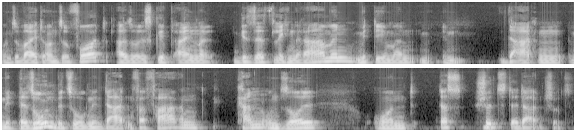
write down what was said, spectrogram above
und so weiter und so fort. Also es gibt einen gesetzlichen Rahmen, mit dem man Daten, mit personenbezogenen Daten verfahren kann und soll. Und das schützt der Datenschutz.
